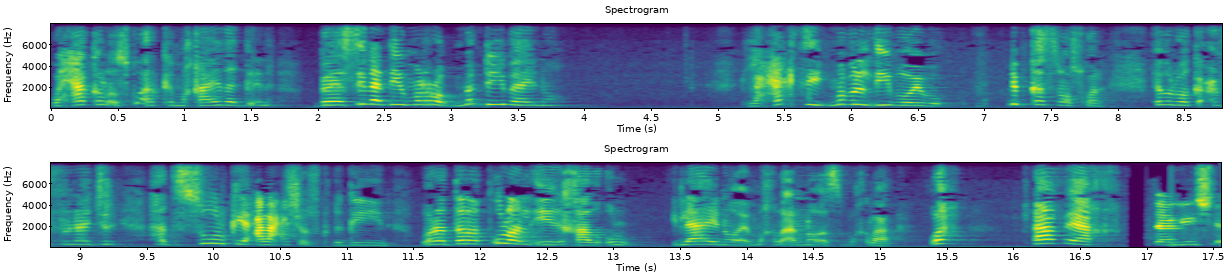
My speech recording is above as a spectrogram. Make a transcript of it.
waxaa kaloo isku arkay maqaayada gelina baasina dhiib ma roob ma dhiibayno lacagtii maba la dhiibooyabo dhibkaasna isku arkay ebel waa gacan furnaa jiri hadda suulka iyo calaacasha isku dhagan yihiin wara darad ulaa la iiga qaado ul ilaahayna waa imaqla anoo ismaqlaa wah raafiaq taaliisha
